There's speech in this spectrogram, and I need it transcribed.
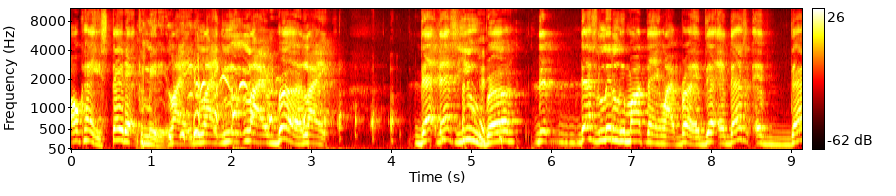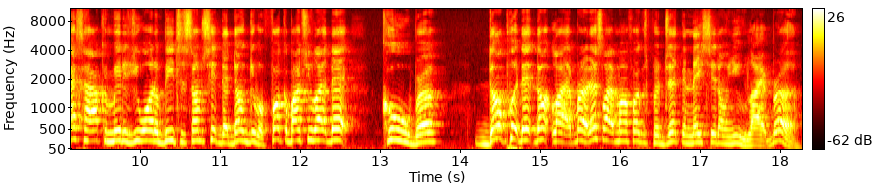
okay, stay that committed. Like, like, like, bruh, like that. That's you, bruh. That, that's literally my thing. Like, bruh, if that, if that's if that's how committed you want to be to some shit that don't give a fuck about you like that, cool, bruh. Don't put that. Don't like, bruh. That's like motherfuckers projecting they shit on you. Like, bruh,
